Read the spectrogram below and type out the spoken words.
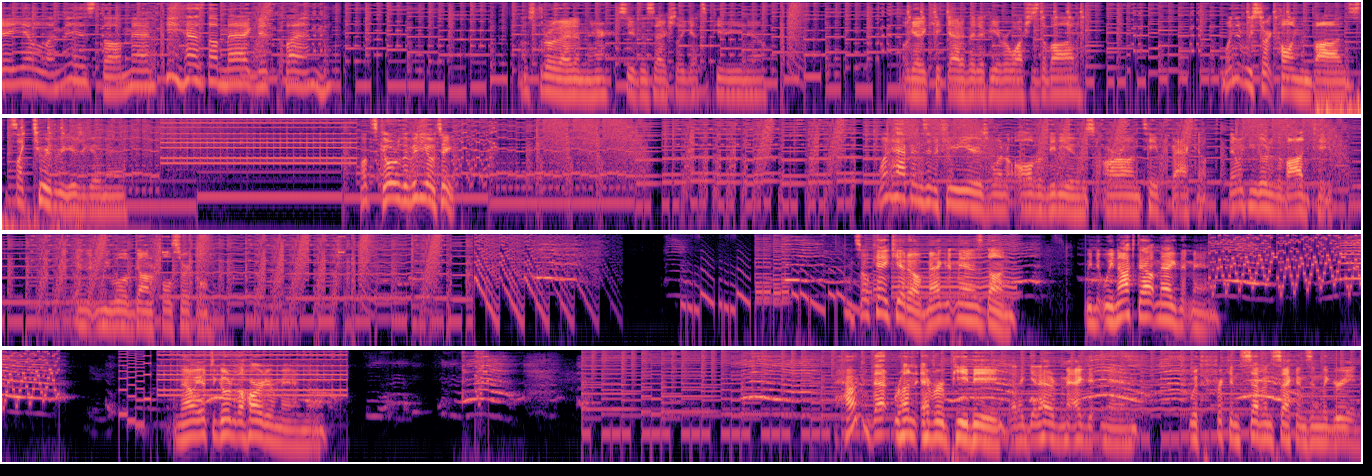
KLM is the man, he has the magnet plan. Let's throw that in there, see if this actually gets PB now. I'll get a kick out of it if he ever watches the VOD. When did we start calling them VODs? It's like two or three years ago now. Let's go to the videotape! What happens in a few years when all the videos are on tape backup? Then we can go to the VOD tape. And we will have gone full circle. Okay, kiddo. Magnet Man is done. We, we knocked out Magnet Man. Now we have to go to the harder man, though. How did that run ever PB that I get out of Magnet Man with frickin' 7 seconds in the green?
